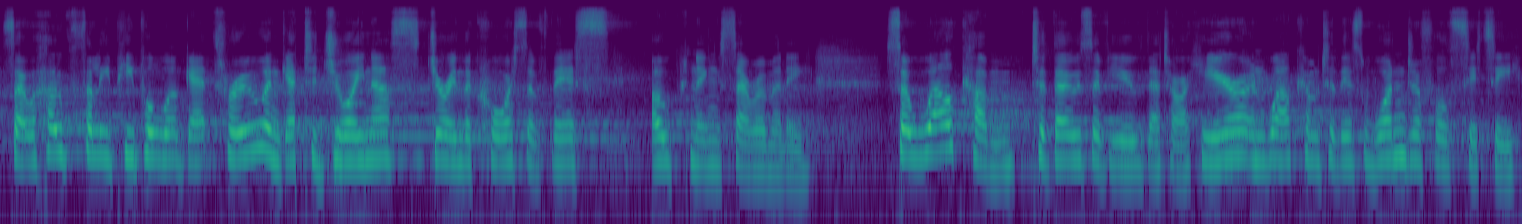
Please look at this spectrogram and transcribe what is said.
so hopefully people will get through and get to join us during the course of this opening ceremony. So, welcome to those of you that are here, and welcome to this wonderful city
